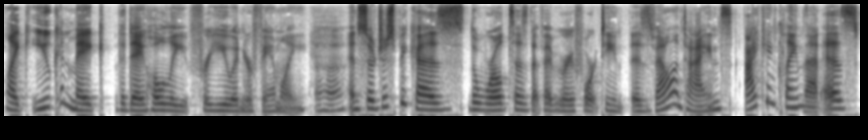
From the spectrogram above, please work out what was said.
Like you can make the day holy for you and your family, Uh-huh. and so just because the world says that February fourteenth is Valentine's, I can claim that as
